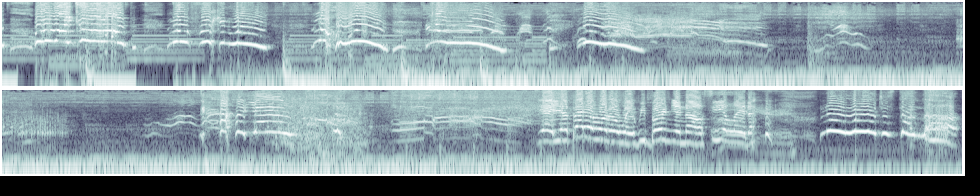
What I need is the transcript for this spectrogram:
Oh my god! No freaking way! No way! No! No way! yes! Yeah, you better run away. We burn you now. See you later. no way, I just done that.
